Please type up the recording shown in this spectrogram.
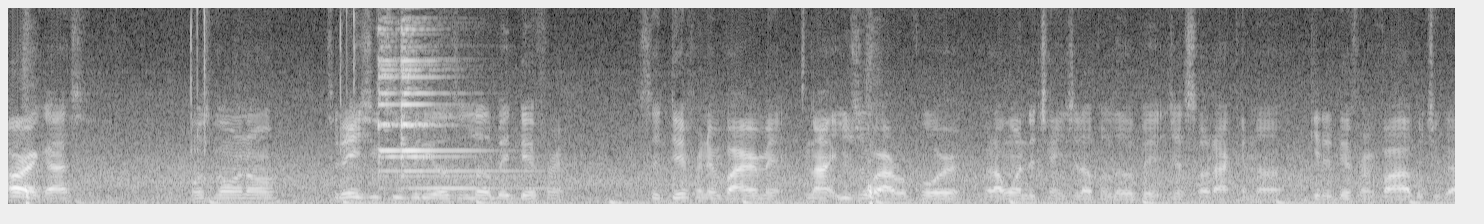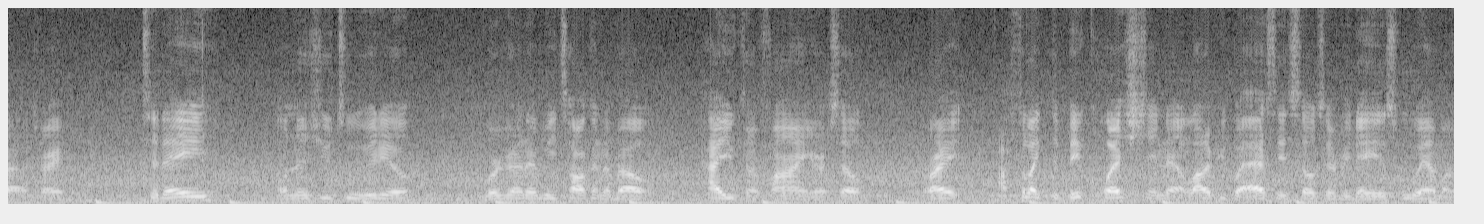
Alright guys, what's going on? Today's YouTube video is a little bit different. It's a different environment. It's not usually where I record, but I wanted to change it up a little bit just so that I can uh, get a different vibe with you guys, right? Today, on this YouTube video, we're gonna be talking about how you can find yourself, right? I feel like the big question that a lot of people ask themselves every day is who am I?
